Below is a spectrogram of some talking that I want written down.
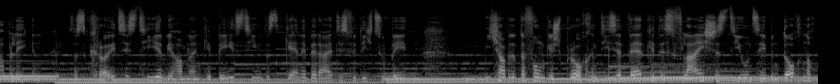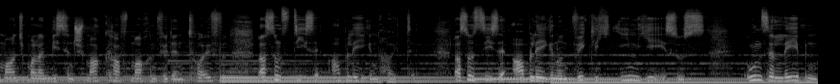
ablegen. Das Kreuz ist hier, wir haben ein Gebetsteam, das gerne bereit ist für dich zu beten. Ich habe davon gesprochen, diese Werke des Fleisches, die uns eben doch noch manchmal ein bisschen schmackhaft machen für den Teufel. Lass uns diese ablegen heute. Lass uns diese ablegen und wirklich in Jesus unser Leben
